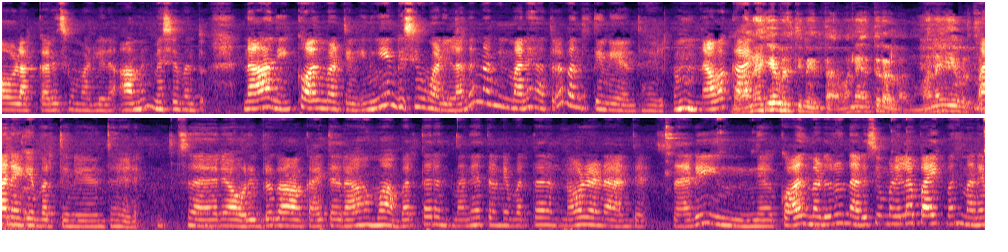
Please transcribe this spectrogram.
ಅವಳ ಅಕ್ಕ ರಿಸೀವ್ ಮಾಡಲಿಲ್ಲ. ಆಮೇಲೆ ಮೆಸೇಜ್ ಬಂತು. ನಾನು ಕಾಲ್ ಮಾಡ್ತೀನಿ. ನೀನು ರಿಸೀವ್ ಮಾಡಿಲ್ಲ ಅಂದ್ರೆ ನಾನು ನಿನ್ನ ಮನೆ ಹತ್ರ ಬರ್ತೀನಿ ಅಂತ ಹೇಳಿ. ಅವಾಗ ಮನೆಗೆ ಬರ್ತೀನಿ ಅಂತ. ಮನೆ ಹತ್ರ ಅಲ್ಲ ಮನೆಗೆ ಬರ್ತೀನಿ ಮನೆಗೆ ಬರ್ತೀನಿ ಅಂತ ಹೇಳಿ. ಸರಿ ಅವರಿಬ್ರು ಕಾಯ್ತಾರ ಅಮ್ಮ ಬರ್ತಾರಂತ ಮನೆ ಹತ್ರನೇ ಬರ್ತಾರಂತ ನೋಡೋಣ ಅಂತೇಳಿ ಸರಿ ಕಾಲ್ ಮಾಡಿದ್ರು ನಾ ರಿಸೀವ್ ಮಾಡಿಲ್ಲ. ಬೈಕ್ ಬಂದು ಮನೆ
